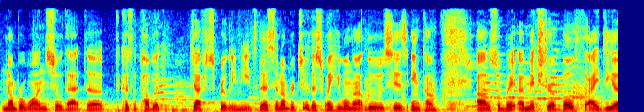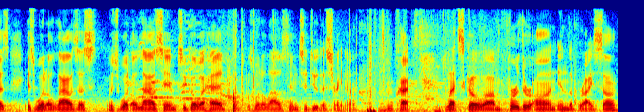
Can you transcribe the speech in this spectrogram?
number one, so that the because the public desperately needs this, and number two, this way he will not lose his income. Um, so a mixture of both ideas is what allows us, is what allows him to go ahead, is what allows him to do this right now. Okay, let's go um, further on in the brisa.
